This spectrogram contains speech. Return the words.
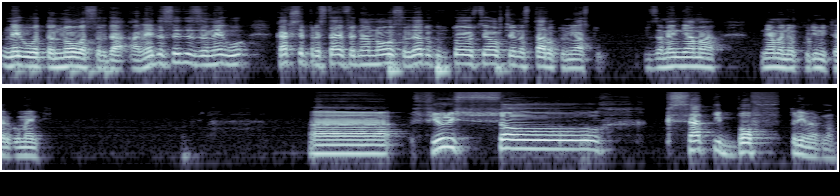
неговата нова среда, а не да съдя за него как се представи в една нова среда, докато той все още е на старото място. За мен няма, няма необходимите аргументи. Фюри Сол Ксати Бов, примерно.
